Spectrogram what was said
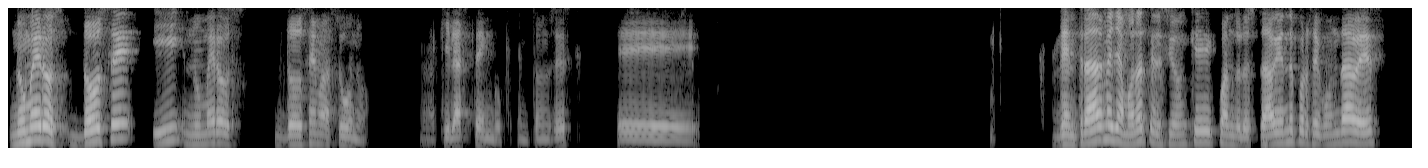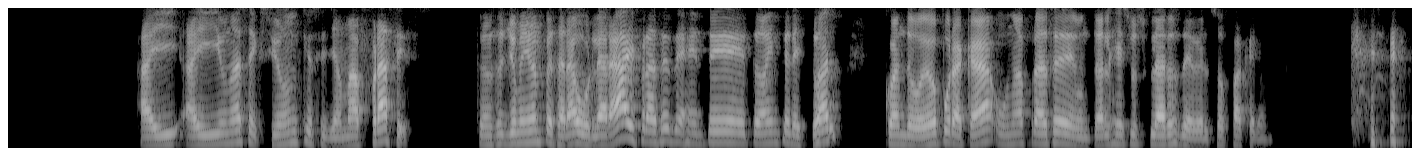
Números 12 y números 12 más 1. Aquí las tengo. Entonces, eh, de entrada me llamó la atención que cuando lo estaba viendo por segunda vez, hay, hay una sección que se llama frases. Entonces yo me iba a empezar a burlar, ay, frases de gente toda intelectual, cuando veo por acá una frase de un tal Jesús Claros de Belso Faquerón.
